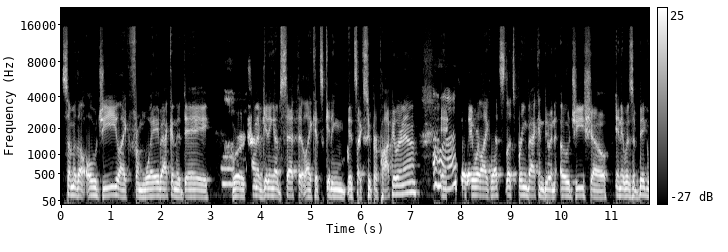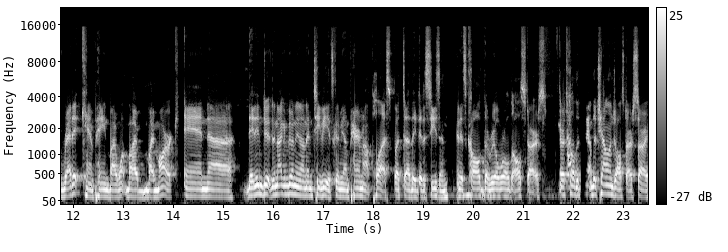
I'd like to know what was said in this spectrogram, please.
some of the OG like from way back in the day were kind of getting upset that like it's getting it's like super popular now. uh-huh. And so they were like, let's let's bring back and do an OG show, and it was a big Reddit campaign by one- by by Mark, and uh, they didn't do it. They're not going to do it on MTV. It's going to be on Paramount Plus, but uh, they did a season, and it's called the Real World All Stars, or it's oh. called the, the Challenge All Stars. Sorry.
